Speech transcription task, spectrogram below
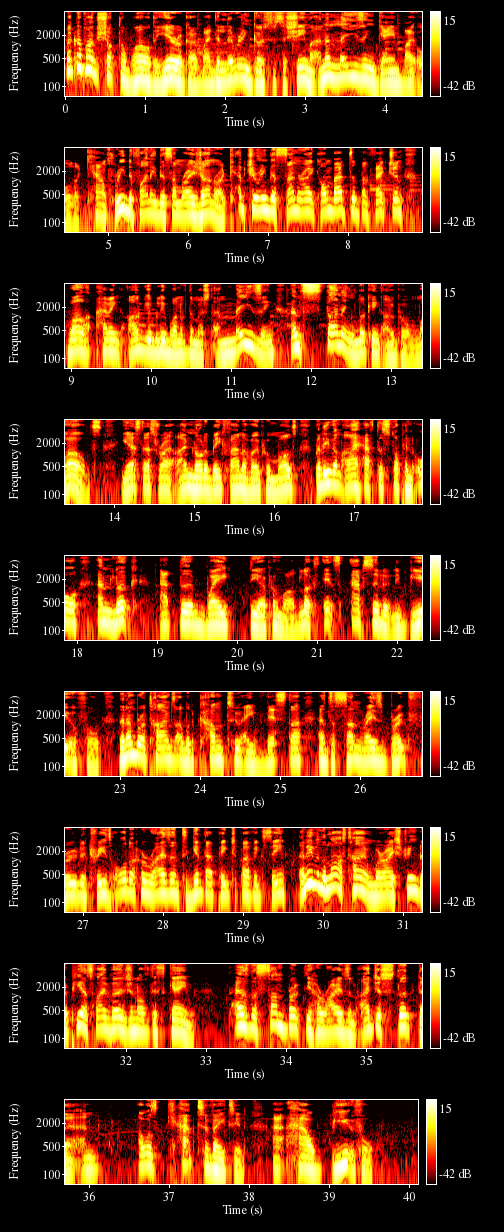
Punch shocked the world a year ago by delivering Ghost of Tsushima, an amazing game by all accounts, redefining the samurai genre, capturing the samurai combat to perfection while having arguably one of the most amazing and stunning looking open worlds. Yes, that's right, I'm not a big fan of open worlds, but even I have to stop in awe and look at the way the open world looks. It's absolutely beautiful. The number of times I would come to a vista as the sun rays broke through the trees or the horizon to give that picture perfect scene, and even the last time where I streamed a PS5 version of this game. As the sun broke the horizon, I just stood there and I was captivated at how beautiful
